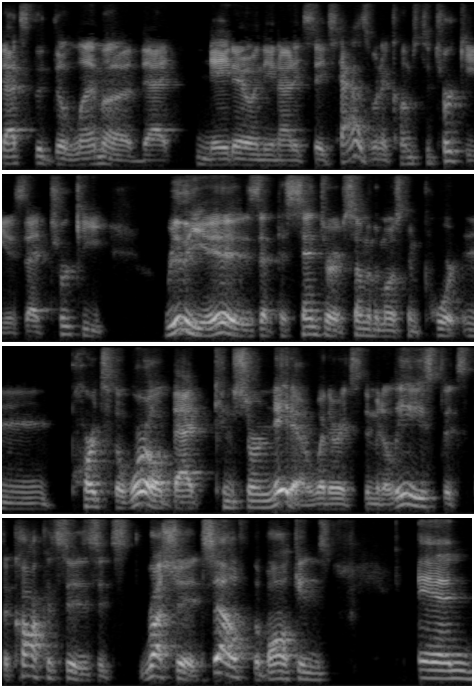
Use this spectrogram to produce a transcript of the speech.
that's the dilemma that NATO and the United States has when it comes to Turkey is that Turkey really is at the center of some of the most important parts of the world that concern NATO, whether it's the Middle East, it's the Caucasus, it's Russia itself, the Balkans, and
